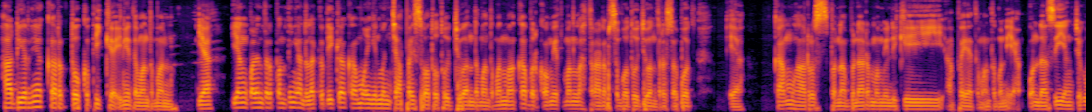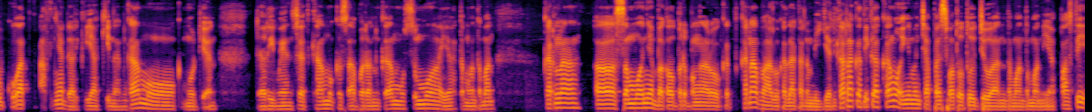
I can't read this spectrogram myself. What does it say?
hadirnya kartu ketiga ini teman-teman, ya, yang paling terpenting adalah ketika kamu ingin mencapai suatu tujuan teman-teman, maka berkomitmenlah terhadap sebuah tujuan tersebut. ya kamu harus benar-benar memiliki apa ya teman-teman ya pondasi yang cukup kuat artinya dari keyakinan kamu kemudian dari mindset kamu kesabaran kamu semua ya teman-teman karena uh, semuanya bakal berpengaruh. Kenapa aku katakan demikian? Karena ketika kamu ingin mencapai suatu tujuan, teman-teman ya, pasti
